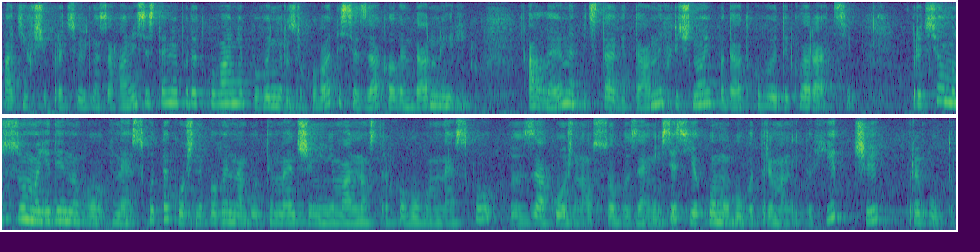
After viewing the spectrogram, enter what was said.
а ті, що працюють на загальній системі оподаткування, повинні розрахуватися за календарний рік, але на підставі даних річної податкової декларації. При цьому сума єдиного внеску також не повинна бути менше мінімального страхового внеску за кожну особу за місяць, в якому був отриманий дохід чи прибуток.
